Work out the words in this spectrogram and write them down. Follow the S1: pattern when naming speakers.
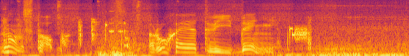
S1: Нон-стоп. Рухає твій день.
